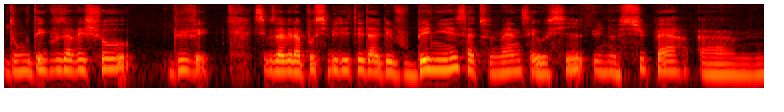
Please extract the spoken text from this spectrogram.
Donc dès que vous avez chaud, buvez. Si vous avez la possibilité d'aller vous baigner cette semaine, c'est aussi une super, euh,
